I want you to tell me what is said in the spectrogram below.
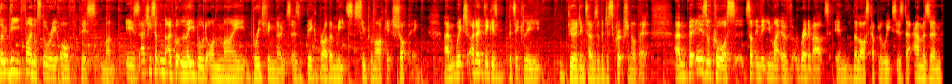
So, the final story of this month is actually something that I've got labeled on my briefing notes as Big Brother meets supermarket shopping, um, which I don't think is particularly good in terms of a description of it. Um, but it is, of course, something that you might have read about in the last couple of weeks is that Amazon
